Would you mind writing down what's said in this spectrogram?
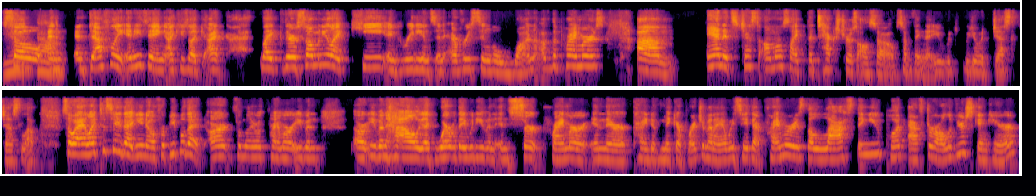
So Yeah. and and definitely anything like you like I, I like there's so many like key ingredients in every single one of the primers. Um and it's just almost like the texture is also something that you would you would just just love so i like to say that you know for people that aren't familiar with primer or even or even how like where they would even insert primer in their kind of makeup regimen i always say that primer is the last thing you put after all of your skincare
